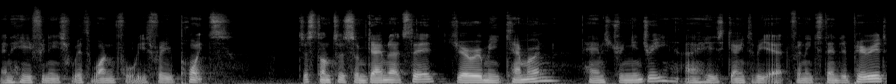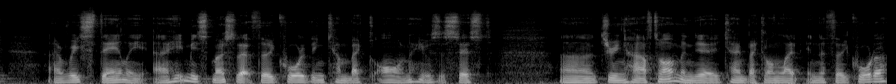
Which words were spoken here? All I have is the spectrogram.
And he finished with 143 points. Just onto some game notes there. Jeremy Cameron, hamstring injury. Uh, he's going to be out for an extended period. Uh, Rhys Stanley, uh, he missed most of that third quarter, didn't come back on. He was assessed uh, during halftime, and yeah, he came back on late in the third quarter.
